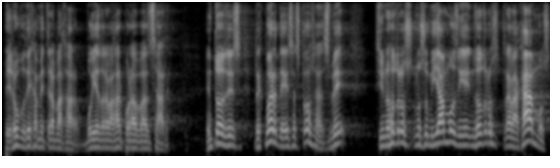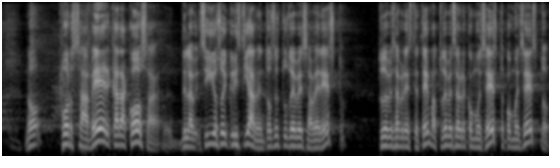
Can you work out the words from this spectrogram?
Pero déjame trabajar, voy a trabajar por avanzar. Entonces, recuerde esas cosas, ¿ve? Si nosotros nos humillamos y nosotros trabajamos, ¿no? Por saber cada cosa. Si yo soy cristiano, entonces tú debes saber esto. Tú debes saber este tema, tú debes saber cómo es esto, cómo es esto.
